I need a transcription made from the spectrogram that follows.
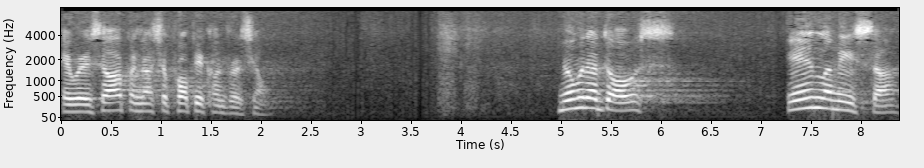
Y rezar por nuestra propia conversión. Número dos, en la misa,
